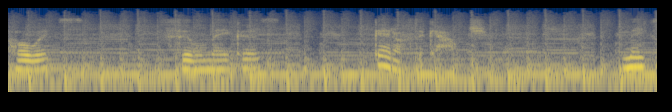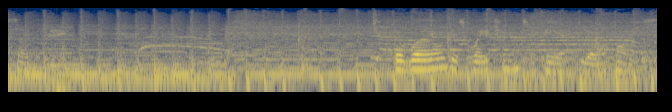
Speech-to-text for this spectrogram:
poets, filmmakers. Get off the couch. Make something. The world is waiting to hear your voice.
